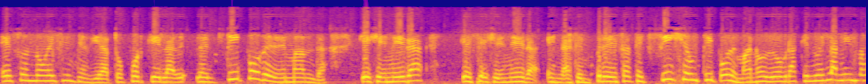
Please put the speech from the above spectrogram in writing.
eso no es inmediato porque la- la- el tipo de demanda que genera que se genera en las empresas exige un tipo de mano de obra que no es la misma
